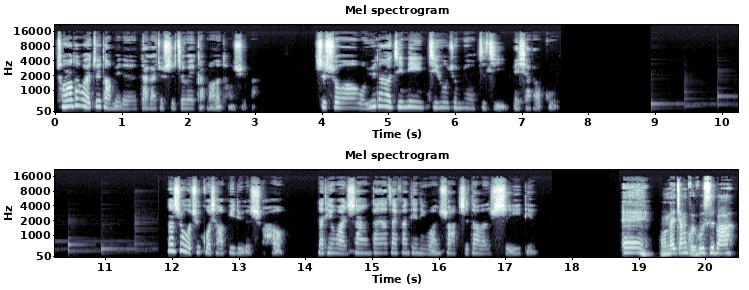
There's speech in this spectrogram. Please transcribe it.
从头到尾最倒霉的大概就是这位感冒的同学吧。是说我遇到的经历几乎就没有自己被吓到过。那是我去国小避旅的时候，那天晚上大家在饭店里玩耍，直到了十一点。哎，我们来讲鬼故事吧。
